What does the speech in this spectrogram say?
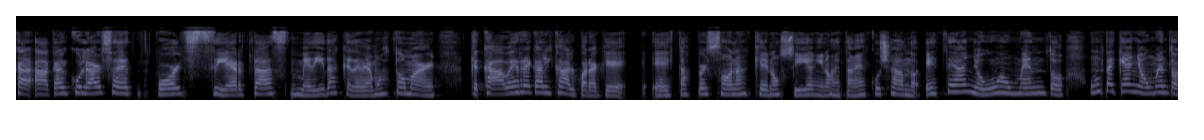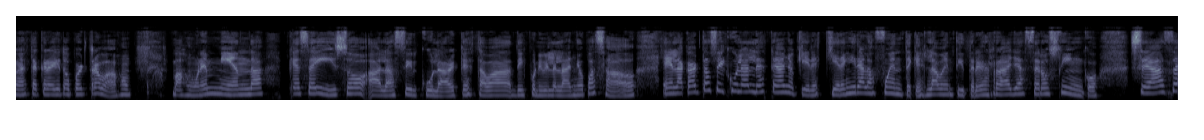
a calcularse por ciertas medidas que debemos tomar, que cabe recalcar para que estas personas que nos siguen y nos están escuchando, este año hubo un aumento, un pequeño aumento en este crédito por trabajo, bajo una enmienda que se hizo a la circular que estaba disponible el año pasado. En la carta circular de este año, quienes quieren ir a la fuente, que es la 23 raya 05, se hace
